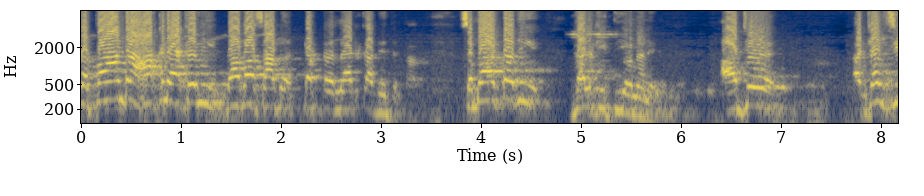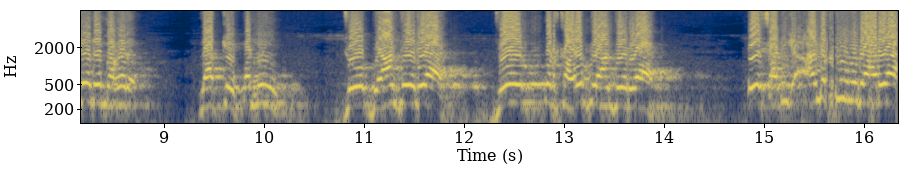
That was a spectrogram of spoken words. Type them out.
ਕਿਰਪਾਨ ਦਾ ਹੱਕ ਲੈ ਕੇ ਵੀ ਬਾਬਾ ਸਾਹਿਬ ਡਾਕਟਰ ਅੰਬੇਡਕਰ ਨੇ ਦਿੱਤਾ। ਸਮਾਨਤਾ ਦੀ ਗੱਲ ਕੀਤੀ ਉਹਨਾਂ ਨੇ। ਅੱਜ ਏਜੰਸੀਆਂ ਦੇ ਮਗਰ ਲੱਗ ਕੇ ਪੰਨੂ ਜੋ ਬਿਆਨ ਦੇ ਰਿਹਾ ਜੋ ਭੜਕਾਓ ਬਿਆਨ ਦੇ ਰਿਹਾ ਇਹ ਸਾਡੀ ਅਣਖ ਨੂੰ ਉਡਾ ਰਿਹਾ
